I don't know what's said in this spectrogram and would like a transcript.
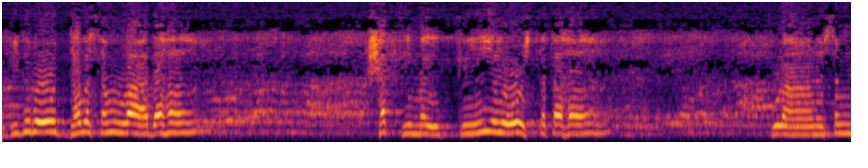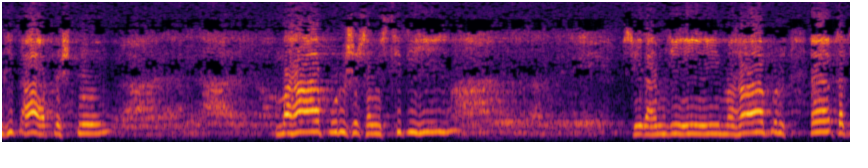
विदुरोद्धवसंवादः। क्षत्रिमैत्रेययोस्ततः पुराणसंहिता प्रश्नो महापुरुष संस्थिति श्री राम जी महापुरुष तत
